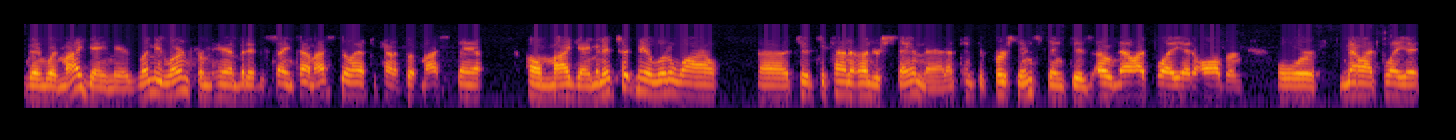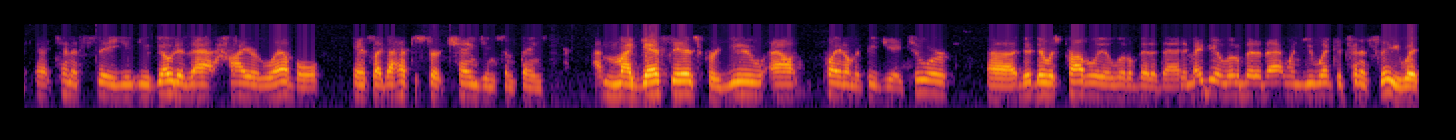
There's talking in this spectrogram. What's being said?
than where my game is. Let me learn from him, but at the same time, I still have to kind of put my stamp on my game. And it took me a little while uh, to, to kind of understand that. I think the first instinct is, oh, now I play at Auburn or now I play at, at Tennessee. You, you go to that higher level and it's like I have to start changing some things. My guess is for you out playing on the PGA Tour, uh, th- there was probably a little bit of that, and maybe a little bit of that when you went to Tennessee. With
